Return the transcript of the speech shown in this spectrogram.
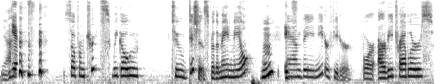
Yeah. Yes. So from treats, we go to dishes for the main meal Mhm. And the Neater Feeder for RV travelers,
